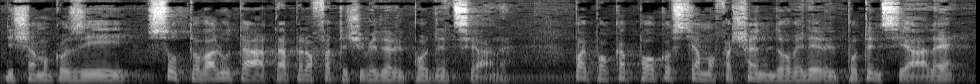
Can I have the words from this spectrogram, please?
diciamo così, sottovalutata, però fateci vedere il potenziale. Poi poco a poco stiamo facendo vedere il potenziale,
